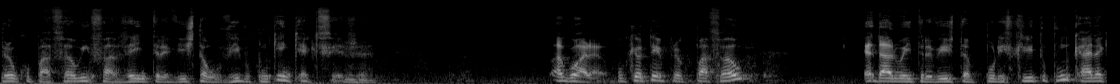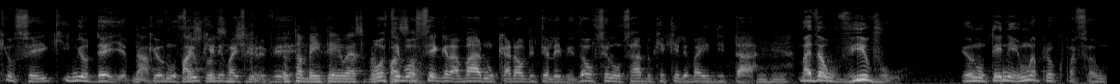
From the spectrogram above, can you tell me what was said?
preocupação em fazer entrevista ao vivo com quem quer que seja. Uhum. Agora, o que eu tenho preocupação é dar uma entrevista por escrito para um cara que eu sei que me odeia, porque eu não sei o que ele vai sentido. escrever. Eu também tenho essa Ou preocupação. se você gravar num canal de televisão, você não sabe o que, que ele vai editar. Uhum. Mas ao vivo, eu não tenho nenhuma preocupação.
